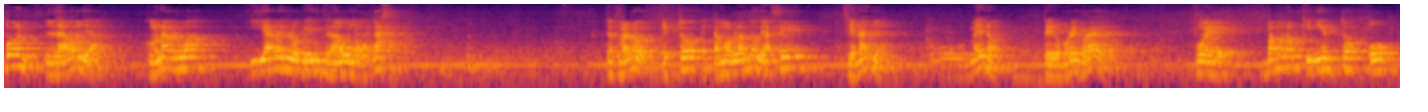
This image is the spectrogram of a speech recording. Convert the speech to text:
pon la olla con agua y ya ves lo que entra hoy a la casa. Entonces, claro, esto estamos hablando de hace 100 años, o menos, pero por ahí, por ahí. Pues vámonos 500 o...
